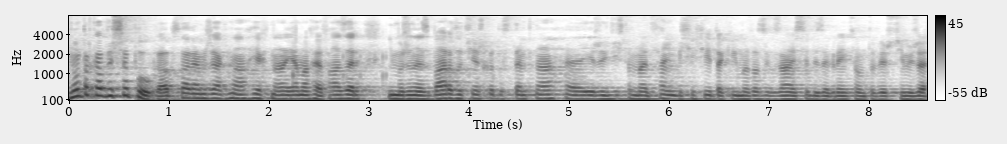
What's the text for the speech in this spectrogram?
No taka wyższa półka. Obstawiam, że jak na, jak na Yamaha Fazer, mimo że ona jest bardzo ciężko dostępna, e, jeżeli gdzieś tam nawet sami byście chcieli taki motocykl znaleźć sobie za granicą, to wierzcie mi, że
